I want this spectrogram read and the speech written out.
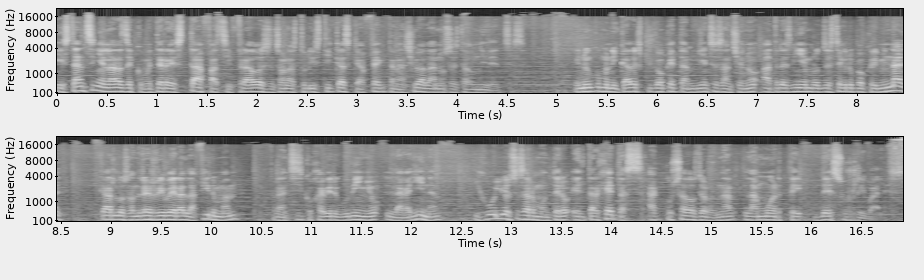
Están señaladas de cometer estafas y fraudes en zonas turísticas que afectan a ciudadanos estadounidenses. En un comunicado explicó que también se sancionó a tres miembros de este grupo criminal, Carlos Andrés Rivera La Firma, Francisco Javier Gudiño La Gallina y Julio César Montero El Tarjetas, acusados de ordenar la muerte de sus rivales.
